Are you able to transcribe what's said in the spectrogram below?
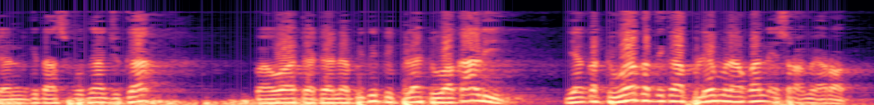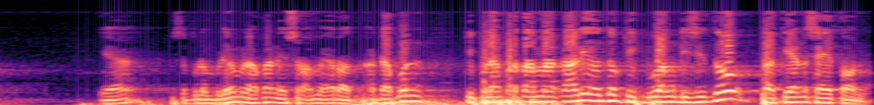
dan kita sebutkan juga bahwa dada Nabi itu dibelah dua kali. Yang kedua ketika beliau melakukan Isra Mi'raj. Ya, sebelum beliau melakukan Isra Mi'raj. Adapun dibelah pertama kali untuk dibuang di situ bagian seton.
